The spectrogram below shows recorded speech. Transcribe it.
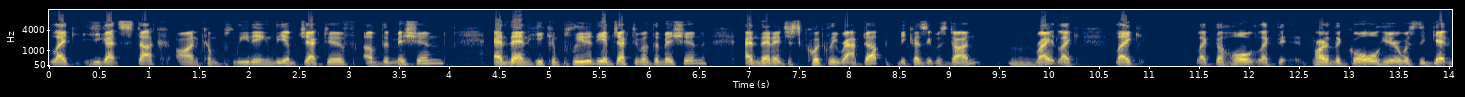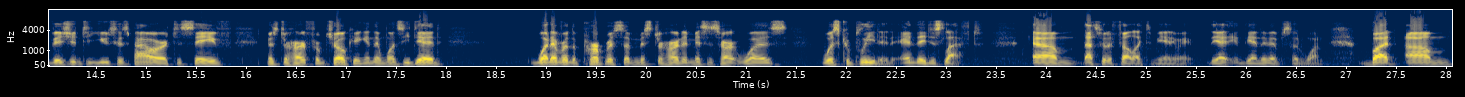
like he got stuck on completing the objective of the mission, and then he completed the objective of the mission, and then it just quickly wrapped up because it was done Mm. right? Like, like, like the whole like the part of the goal here was to get Vision to use his power to save Mister Hart from choking, and then once he did, whatever the purpose of Mister Hart and Mrs. Hart was was completed, and they just left. Um, that's what it felt like to me, anyway. The the end of episode one, but um,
